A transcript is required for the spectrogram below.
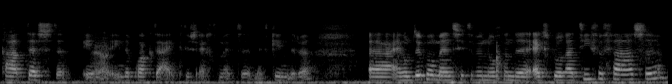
gaat testen in, Ja. in de praktijk, dus echt met, eh, met kinderen. Eh, en op dit moment zitten we nog in de exploratieve fase,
